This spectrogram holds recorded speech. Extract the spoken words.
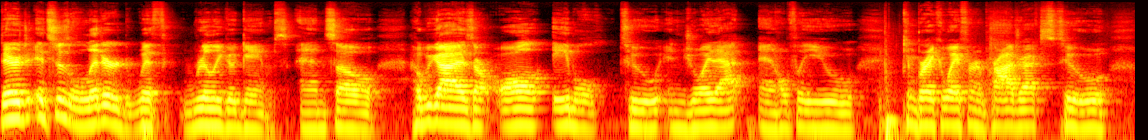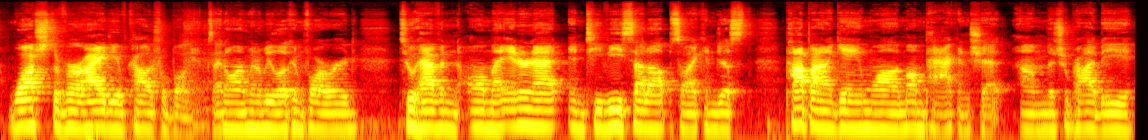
there it's just littered with really good games, and so I hope you guys are all able to enjoy that, and hopefully you can break away from your projects to watch the variety of college football games. I know I'm going to be looking forward to having all my internet and TV set up so I can just pop on a game while I'm unpacking shit. Um, this should probably be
